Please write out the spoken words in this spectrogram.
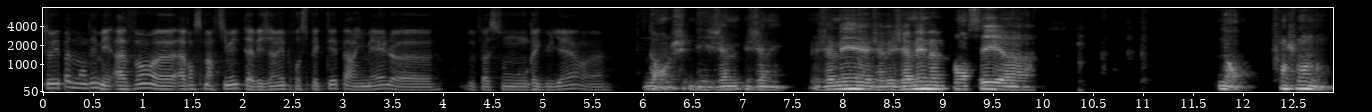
te, l'ai pas demandé, mais avant, euh, avant Smart Email, tu n'avais jamais prospecté par email euh, de façon régulière Non, je, mais jamais, jamais. Jamais, j'avais jamais même pensé à. Non, franchement, non.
